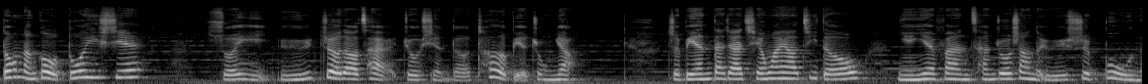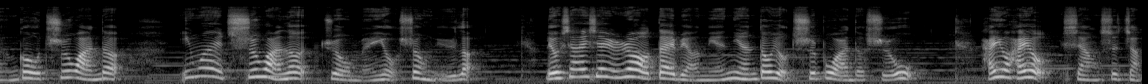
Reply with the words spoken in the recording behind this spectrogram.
都能够多一些。所以鱼这道菜就显得特别重要。这边大家千万要记得哦，年夜饭餐桌上的鱼是不能够吃完的，因为吃完了就没有剩余了。留下一些鱼肉，代表年年都有吃不完的食物。还有还有，像是长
